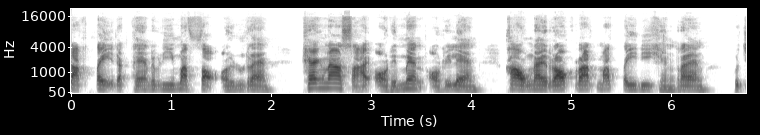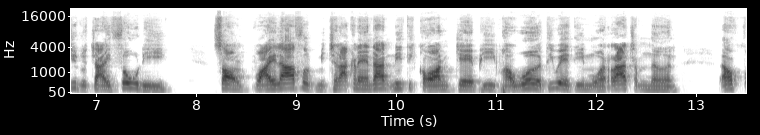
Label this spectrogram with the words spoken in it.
ดักเตะดักแทงทันทีมัดเสาะอ่อนรุนแรงแข้งหน้าสายออกที่แม่นออกที่แรง เข่าในร็อกรัดมัดตีดีแข็งแรงหัวจิตหัวใจสู้ดีสองไฟล์ล่าสุดมีชนะคะแนนด้านนิติกร JP Power ที่เวทีมวยราชดำเนิน แล้วไฟ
